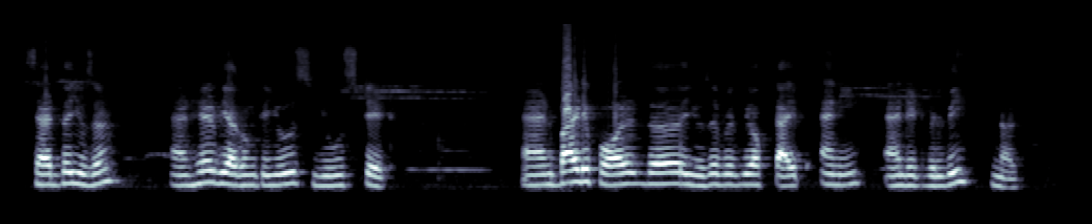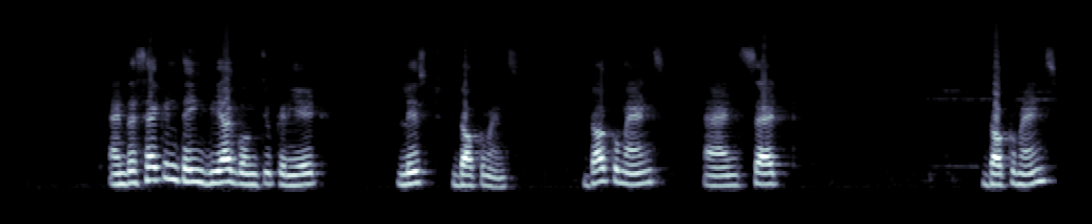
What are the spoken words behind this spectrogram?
Set the user and here we are going to use use state. And by default the user will be of type any and it will be null. And the second thing we are going to create list documents. Documents and set documents.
